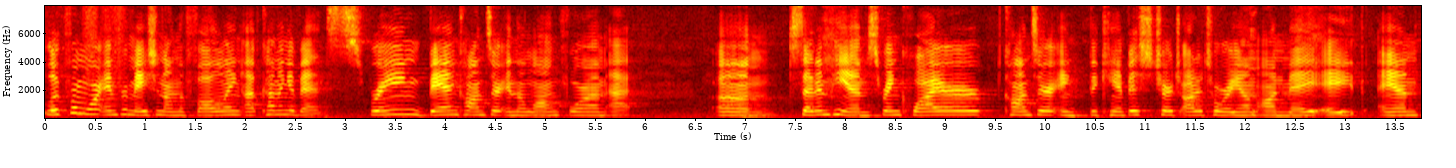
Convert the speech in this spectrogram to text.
Look for more information on the following upcoming events. Spring band concert in the Long Forum at um, 7 p.m. Spring choir concert in the campus church auditorium on May 8th and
